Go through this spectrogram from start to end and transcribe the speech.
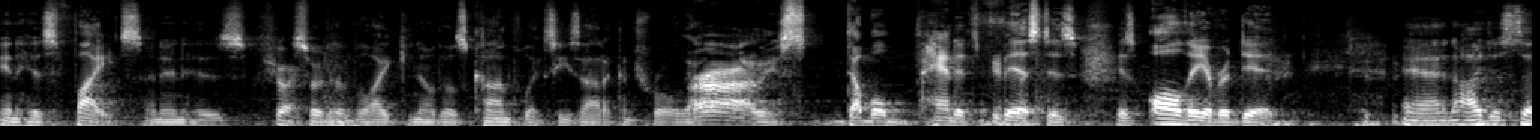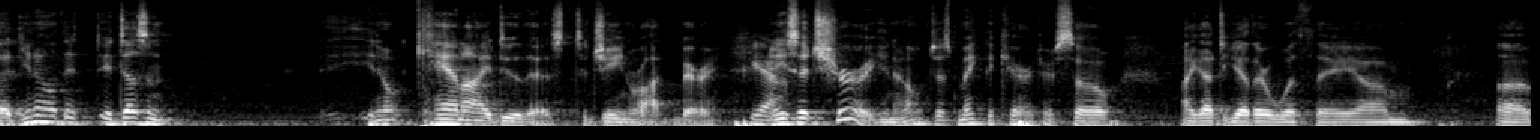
in his fights and in his Sure. sort of like you know those conflicts, he's out of control. Ah, his double-handed fist is is all they ever did. And I just said, you know, it, it doesn't you know, can I do this to Gene Roddenberry? Yeah. And he said, sure, you know, just make the character. So I got together with a, um, a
